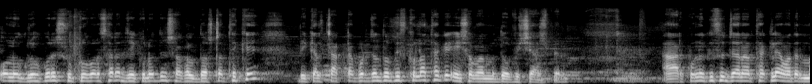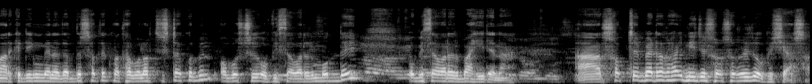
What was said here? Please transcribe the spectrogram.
অনুগ্রহ করে শুক্রবার ছাড়া যে কোনো দিন সকাল দশটা থেকে বিকাল চারটা পর্যন্ত অফিস খোলা থাকে, এই সময়ের মধ্যে অফিসে আসবেন। আর কোনো কিছু জানার থাকলে আমাদের মার্কেটিং ম্যানেজারদের সাথে কথা বলার চেষ্টা করবেন। অবশ্যই অফিস আওয়ারের মধ্যে, অফিস আওয়ারের বাহিরে না। আর সবচেয়ে বেটার হয় নিজে সশরীরে অফিসে আসা।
